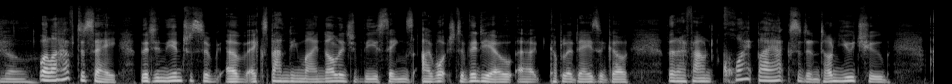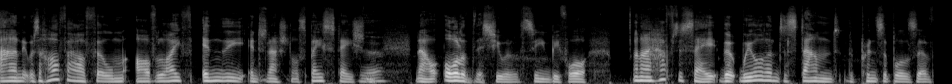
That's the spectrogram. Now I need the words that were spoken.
No. Well, I have to say that in the interest of, of expanding my knowledge of these things, I watched a video uh, a couple of days ago that I found quite by accident on YouTube. And it was a half hour film of life in the International Space Station. Yeah. Now, all of this you will have seen before. And I have to say that we all understand the principles of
